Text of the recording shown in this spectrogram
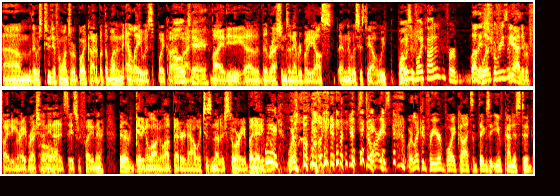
um there was two different ones that were boycotted, but the one in L.A. was boycotted Okay. by, by the uh, the Russians and everybody else, and it was just yeah we. What we was it boycotted for well, they political just, reasons? Yeah, they were fighting, right? Russia and the Oh. United States were fighting. They're they're getting along a lot better now, which is another story. But anyway, Weird. we're looking for your stories. We're looking for your boycotts and things that you've kind of stood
